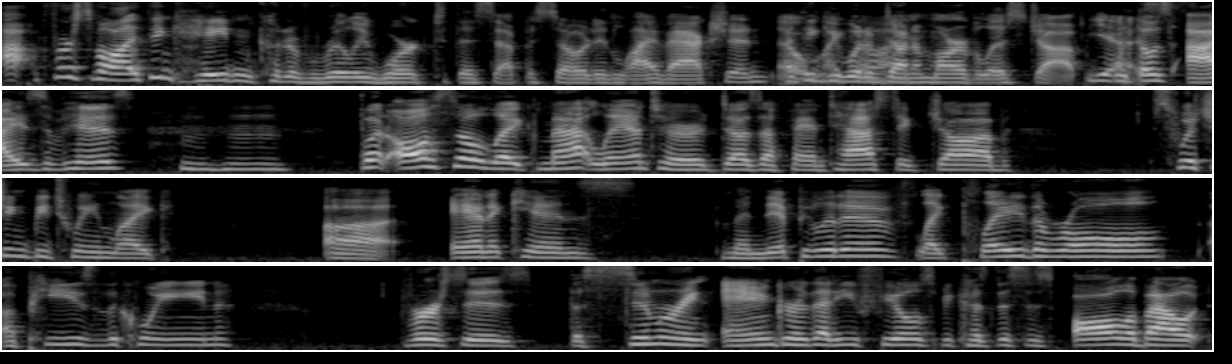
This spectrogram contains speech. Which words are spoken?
uh, first of all, I think Hayden could have really worked this episode in live action. I Oh think he would have done a marvelous job with those eyes of his. Mm-hmm. But also like Matt Lanter does a fantastic job switching between like uh Anakin's manipulative, like play the role, appease the queen versus the simmering anger that he feels because this is all about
